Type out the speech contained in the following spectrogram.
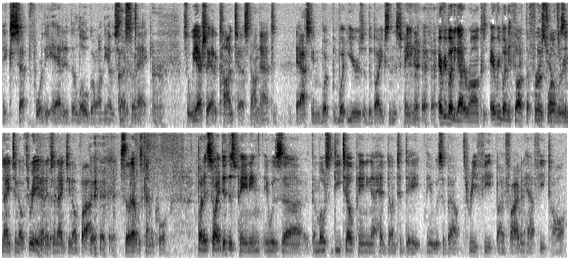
except for they added the logo on the other side of the side, tank. uh-huh. So we actually had a contest on that, to, asking what what years of the bikes in this painting. everybody got it wrong because everybody thought the first one was a 1903 and it was a 1905. so that was kind of cool. But it, so I did this painting. It was uh, the most detailed painting I had done to date. It was about three feet by five and a half feet tall,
